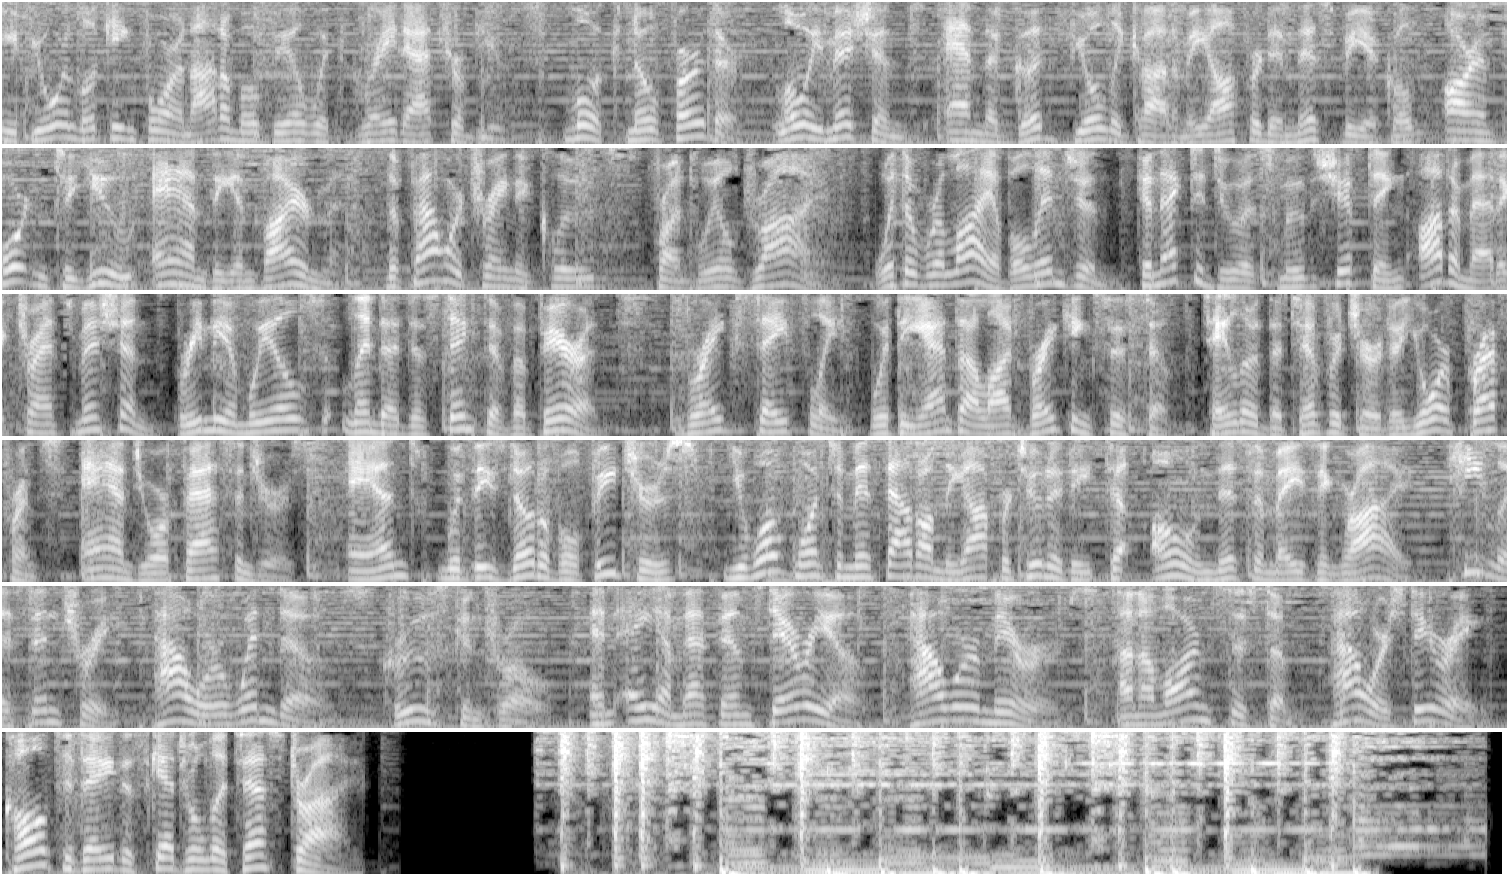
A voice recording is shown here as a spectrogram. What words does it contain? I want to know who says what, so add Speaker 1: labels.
Speaker 1: If you're looking for an automobile with great attributes, look no further. Low emissions and the good fuel economy offered in this vehicle are important to you and the environment. The powertrain includes front-wheel drive with a reliable engine connected to a smooth shifting automatic transmission. Premium wheels lend a distinctive appearance. Brake safely with the anti-lock braking system. Tailor the temperature to your preference and your passengers. And with these notable features, you won't want to miss out on the opportunity to own this amazing ride keyless entry, power windows, cruise control, an AM FM stereo, power mirrors, an alarm system, power steering. Call today to schedule a test drive.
